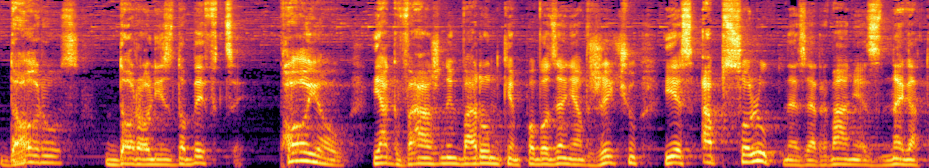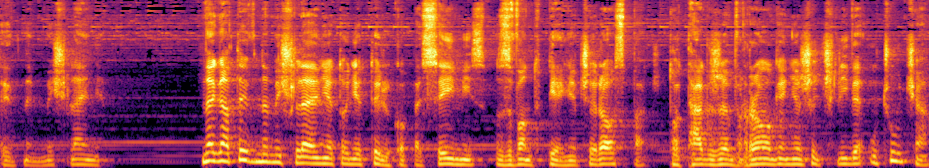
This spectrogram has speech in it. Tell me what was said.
Dorósł do roli zdobywcy. Pojął, jak ważnym warunkiem powodzenia w życiu jest absolutne zerwanie z negatywnym myśleniem. Negatywne myślenie to nie tylko pesymizm, zwątpienie czy rozpacz, to także wrogie, nieżyczliwe uczucia,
